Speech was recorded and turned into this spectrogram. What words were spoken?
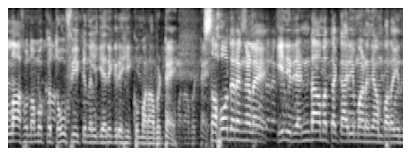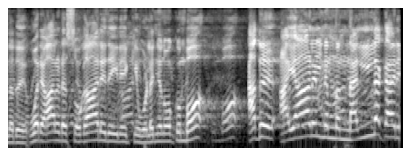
അള്ളാഹു നമുക്ക് തൗഫീക്ക് നൽകി അനുഗ്രഹിക്കുമാറാവട്ടെ. സഹോദരങ്ങളെ ഇനി രണ്ടാമത്തെ കാര്യമാണ് ഞാൻ പറയുന്നത്. ഒരാളുടെ സ്വകാര്യതയിലേക്ക് ഒളിഞ്ഞു നോക്കുമ്പോ അത് അയാളിൽ നിന്ന് നല്ല കാര്യം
